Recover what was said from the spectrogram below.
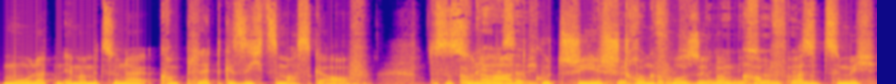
Monaten immer mit so einer komplett Gesichtsmaske auf. Das ist so okay, eine Art Gucci-Strumpfhose über dem Kopf. So also ziemlich,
